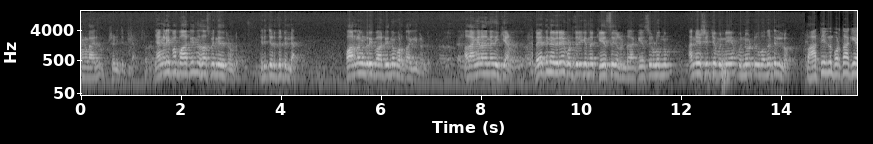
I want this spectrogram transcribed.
ഞങ്ങളാരും ക്ഷണിച്ചിട്ടില്ല. ഞങ്ങളിപ്പോൾ പാർട്ടിയിൽ നിന്ന് സസ്പെൻഡ് ചെയ്തിട്ടുണ്ട്. തിരിച്ചെടുത്തിട്ടില്ല. പാർലമെന്ററി പാർട്ടിയിൽ നിന്നും പുറത്താക്കിയിട്ടുണ്ട്. അതങ്ങനെ തന്നെ നിൽക്കുകയാണ്. അദ്ദേഹത്തിനെതിരെ കൊടുത്തിരിക്കുന്ന കേസുകളുണ്ട്. ആ കേസുകളൊന്നും അന്വേഷിച്ച് മുന്നേ മുന്നോട്ട് വന്നിട്ടില്ലല്ലോ. പാർട്ടിയിൽ നിന്ന് പുറത്താക്കിയ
